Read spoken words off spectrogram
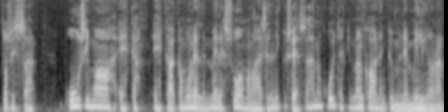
tosissaan uusi maa, ehkä, ehkä aika monelle meille suomalaiselle, niin kyseessähän on kuitenkin noin 20 miljoonan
